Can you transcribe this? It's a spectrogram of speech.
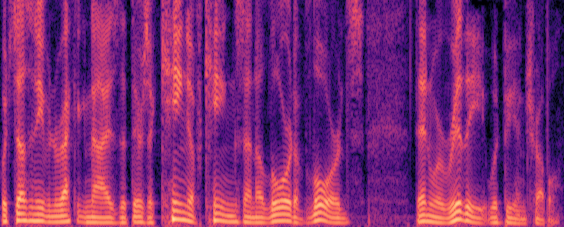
which doesn't even recognize that there's a king of kings and a lord of lords then we really would be in trouble.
